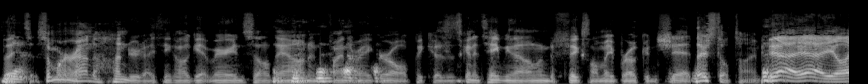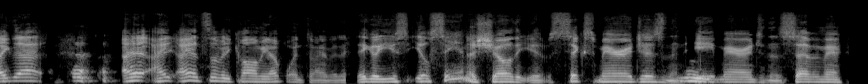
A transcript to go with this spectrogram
But yeah. somewhere around a hundred, I think I'll get married and settle down and find the right girl because it's going to take me that long to fix all my broken shit. There's still time. Yeah, yeah, you like that? I, I, I had somebody call me up one time and they go, you you'll see in a show that you have six marriages and then mm. eight marriages and then seven marriages.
